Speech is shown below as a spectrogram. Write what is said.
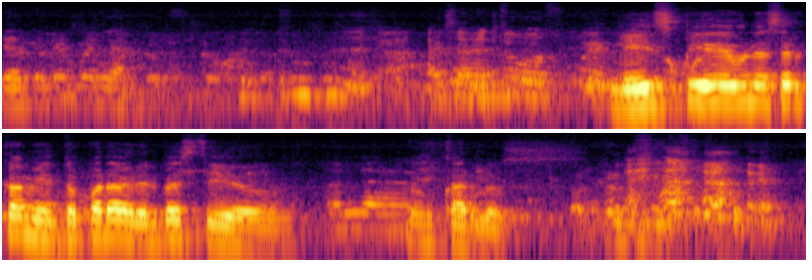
Ya tenemos tu voz, pues. Liz pide un acercamiento para ver el vestido, Hola. don Carlos.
